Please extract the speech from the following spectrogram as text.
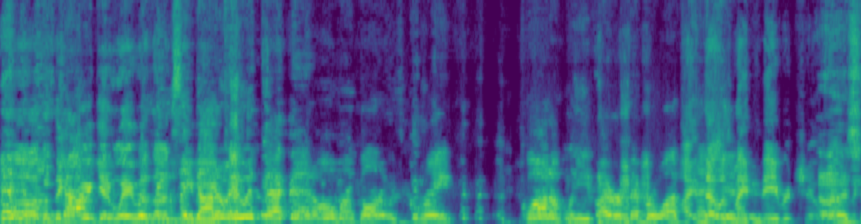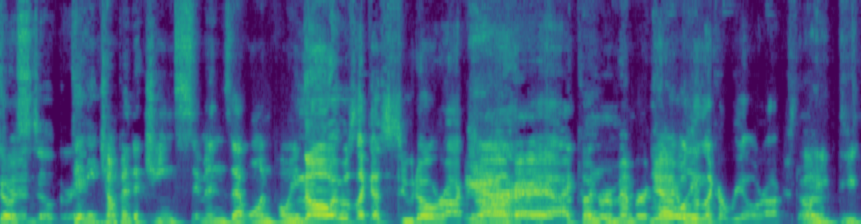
Oh, the things got- you could get away the with on things TV. they got away with back then. Oh my god, it was great. Quantum Leap. I remember watching I, that. that was shit, my favorite show. Oh, that show is still great. Didn't he jump into Gene Simmons at one point? No, it was like a pseudo rock star. Yeah, Okay, yeah. I couldn't remember. Yeah, it wasn't like a real rock star. Oh, he, he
